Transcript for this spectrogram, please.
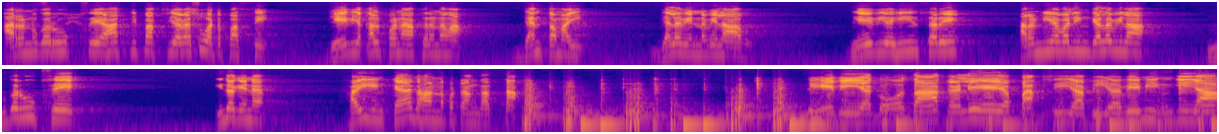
අර නුගරුක්ෂේ හස්ති පක්ෂිය වැසුවට පස්සේ දේවිය කල්පනා කරනවා දැන් තමයි ගැලවෙන්න වෙලාව. දේවිය හිංසරේ අර නියවලින් ගැලවිලා නුගරුක්ෂේ ඉඳගෙන හයියෙන් කෑ ගහන්න පටන් ගත්තා. දේවිය ගෝසා කළේය පක්ෂිය බිය වෙමින් ගියා.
